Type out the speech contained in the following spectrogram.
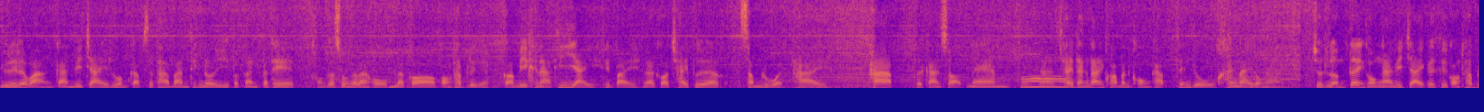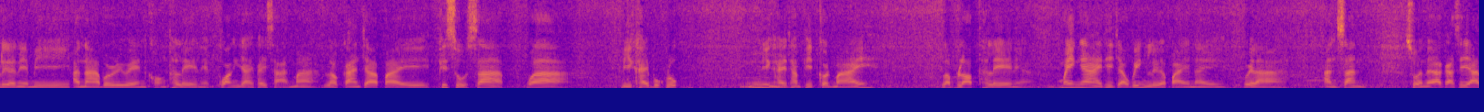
อยู่ในระหว่างการวิจัยร่วมกับสถาบันเทคโนโลยีประกันประเทศของกระทรวงกลาโหม แล้วก็กองทัพเรือก็มีขนาดที่ใหญ่ขึ้นไป แล้วก็ใช้เพื่อสำรวจถ่ายภาพเพื่อการสอดแนมนะใช้ทางด้านความมั่นคงครับ ซึ่งอยู่ข้างในโรงงาน จุดเริ่มต้นของงานวิจัยก็คือกองทัพเรือเนี่ยมีอาณาบริเวณของทะเลเนี่ยกว้างใหญ่ไพศาลมาก แล้วการจะไปพิสูจน์ทราบว่ามีใครบุกรุก มีใครทำผิดกฎหมาย รอบๆทะเลเนี่ยไม่ง่ายที่จะวิ่งเรือไปในเวลาอันสั้น ส่วนในอากาศยาน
